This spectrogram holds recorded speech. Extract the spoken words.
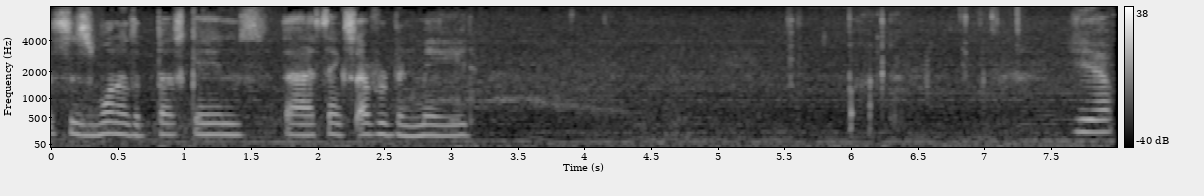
This is one of the best games that I think's ever been made. But yep.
